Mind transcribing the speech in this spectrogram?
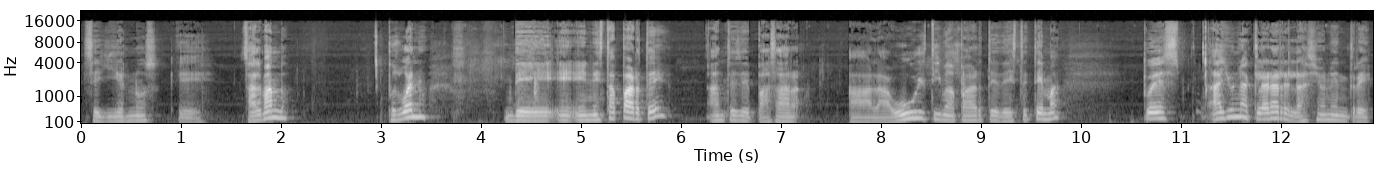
seguirnos eh, salvando. Pues bueno, de, e, en esta parte, antes de pasar a la última parte de este tema, pues hay una clara relación entre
